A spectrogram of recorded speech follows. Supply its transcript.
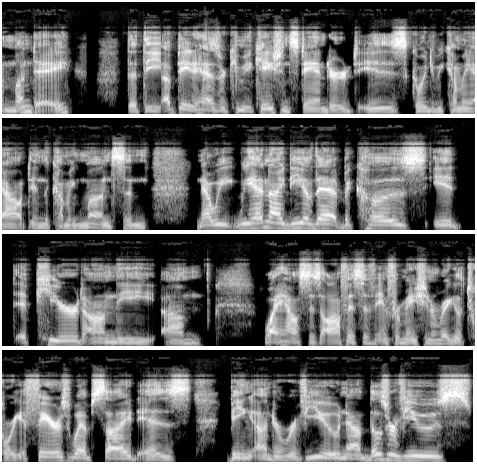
Monday that the updated hazard communication standard is going to be coming out in the coming months. And now we, we had an idea of that because it appeared on the um, White House's Office of Information and Regulatory Affairs website as being under review. Now, those reviews,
